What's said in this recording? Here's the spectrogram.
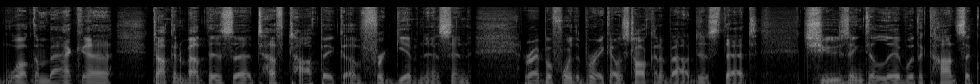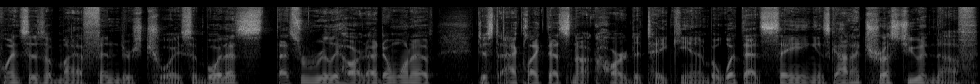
Welcome back. Uh, talking about this uh, tough topic of forgiveness. And right before the break, I was talking about just that choosing to live with the consequences of my offender's choice. And boy, that's that's really hard. I don't want to just act like that's not hard to take in. But what that's saying is, God, I trust you enough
